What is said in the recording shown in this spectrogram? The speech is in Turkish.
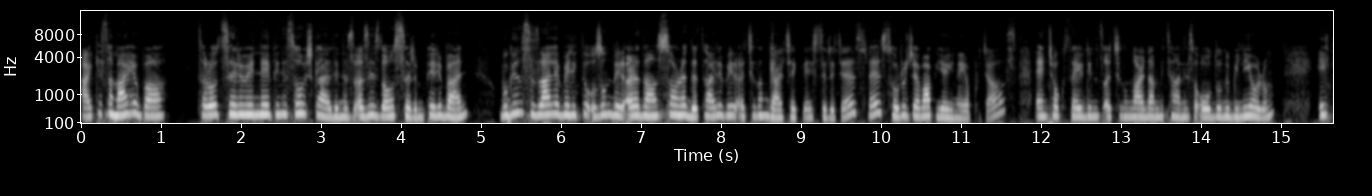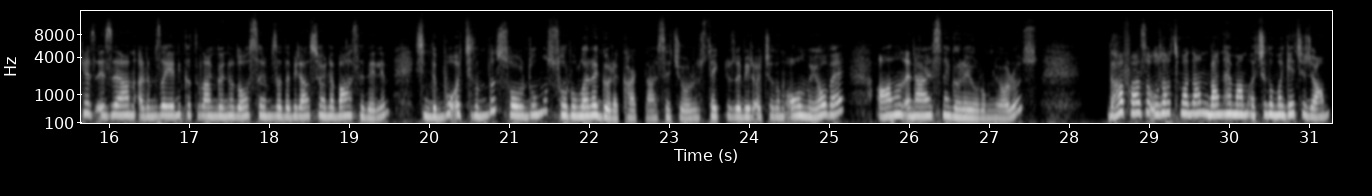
Herkese merhaba. Tarot serüvenine hepiniz hoş geldiniz. Aziz dostlarım, Peri ben. Bugün sizlerle birlikte uzun bir aradan sonra detaylı bir açılım gerçekleştireceğiz ve soru cevap yayını yapacağız. En çok sevdiğiniz açılımlardan bir tanesi olduğunu biliyorum. İlk kez izleyen, aramıza yeni katılan gönül dostlarımıza da biraz şöyle bahsedelim. Şimdi bu açılımda sorduğumuz sorulara göre kartlar seçiyoruz. Tek düze bir açılım olmuyor ve anın enerjisine göre yorumluyoruz. Daha fazla uzatmadan ben hemen açılıma geçeceğim.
